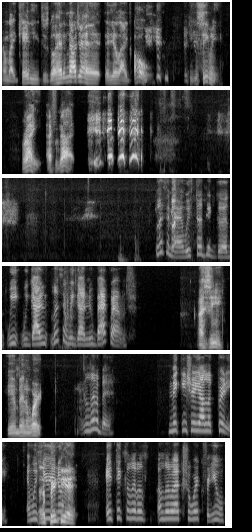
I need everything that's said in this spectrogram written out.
I'm like, Katie, just go ahead and nod your head. And you're like, oh, he can see me. Right. I forgot. listen, man, we still did good. We we got listen, we got new backgrounds. I see. You've been to work. A little bit making sure y'all look pretty. And with you, you know, it takes a little a little extra work for you.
